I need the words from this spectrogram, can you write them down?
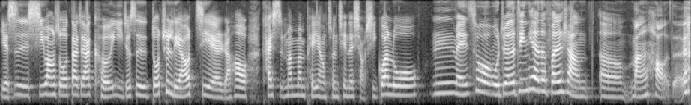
也是希望说大家可以就是多去了解，然后开始慢慢培养存钱的小习惯喽。嗯，没错，我觉得今天的分享呃蛮好的。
